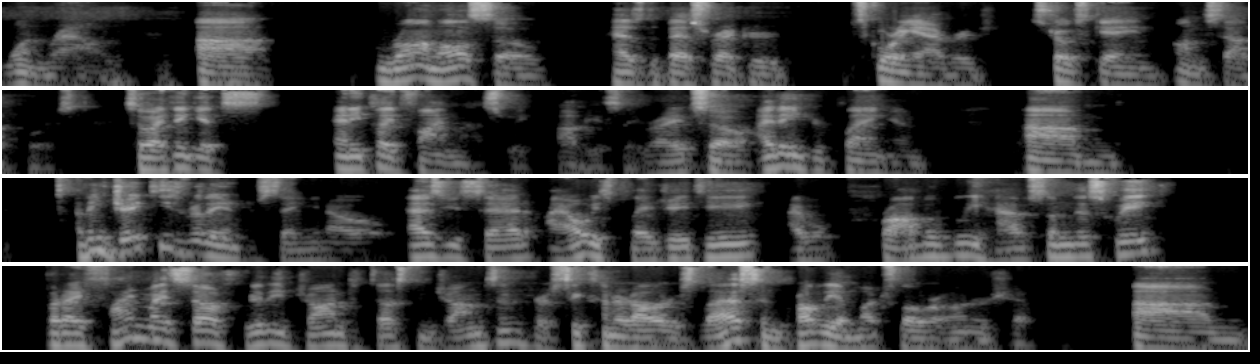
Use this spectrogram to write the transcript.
one round, uh, Rahm also has the best record scoring average, strokes gain on the South Course. So I think it's and he played fine last week, obviously, right? So I think you're playing him. Um, I think JT is really interesting. You know, as you said, I always play JT. I will probably have some this week, but I find myself really drawn to Dustin Johnson for $600 less and probably a much lower ownership. Um,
